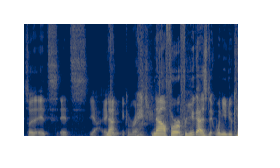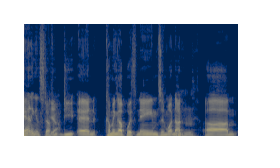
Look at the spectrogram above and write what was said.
So it's it's yeah, it Now- can it can range. Now for for you guys when you do canning and stuff, Yeah. do you, and coming up with names and whatnot, Mm-hmm. um,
